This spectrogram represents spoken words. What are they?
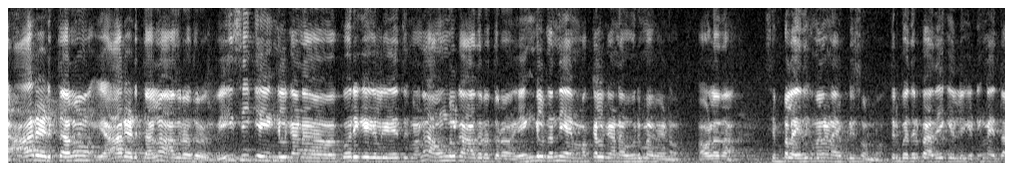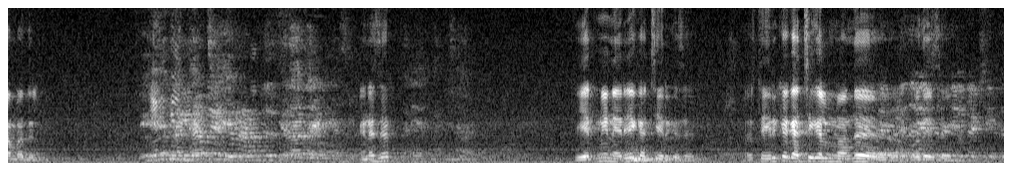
யார் எடுத்தாலும் யார் எடுத்தாலும் ஆதரவு தரும். விசிக்கு எங்களுக்கான கோரிக்கைகள் ஏற்றுக்கணும்னா அவங்களுக்கும் ஆதரவு தரும். எங்களுக்கு வந்து என் மக்களுக்கான உரிமை வேணும். அவ்வளோதான் சிம்பிளாக இதுக்கு மேலே நான் எப்படி சொல்லணும்? திரும்ப திருப்ப அதே கேள்வி கேட்டிங்கன்னா இதுதான் பதில். என்ன சார்? ஏற்கனவே நிறைய கட்சி இருக்குது சார். ஃபஸ்ட்டு இருக்க கட்சிகள் வந்து உதவி செய்யணும்.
